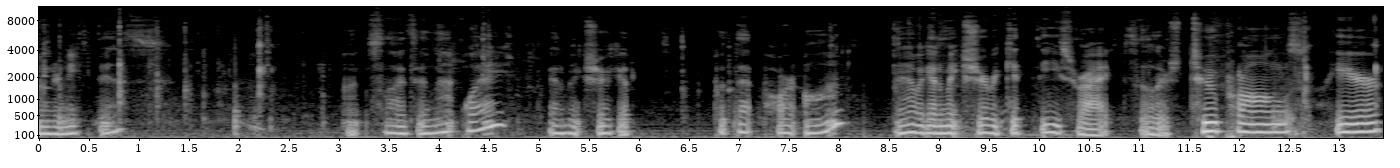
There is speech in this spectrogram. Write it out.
underneath this that's slides in that way. Gotta make sure you get put that part on. Now we gotta make sure we get these right. So there's two prongs here,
